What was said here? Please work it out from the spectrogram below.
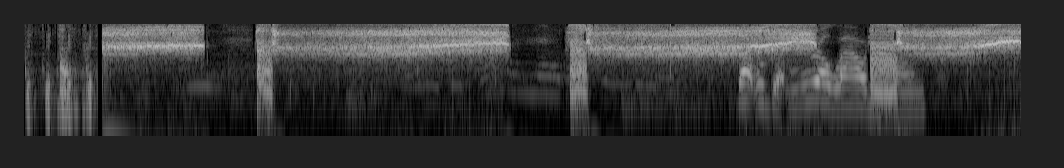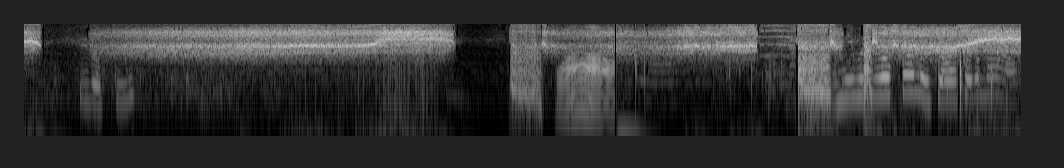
That will get real loud at times. See those teeth? Wow. And he was real friendly till I put him out.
